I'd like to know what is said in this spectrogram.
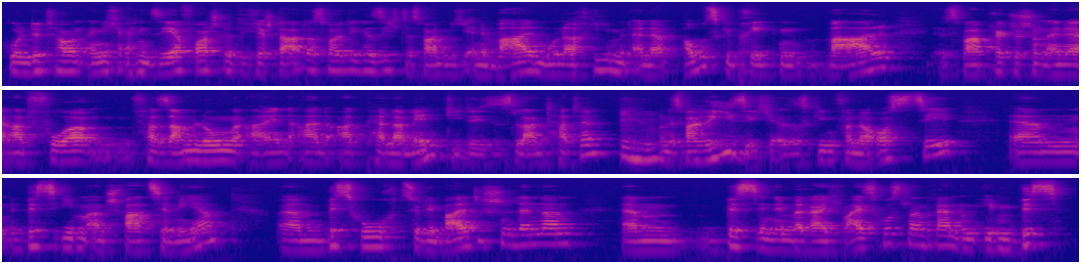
Polen-Litauen eigentlich ein sehr fortschrittlicher Staat aus heutiger Sicht. Das war nämlich eine Wahlmonarchie mit einer ausgeprägten Wahl. Es war praktisch schon eine Art Vorversammlung, eine Art Parlament, die dieses Land hatte. Mhm. Und es war riesig. Also es ging von der Ostsee ähm, bis eben ans Schwarze Meer, ähm, bis hoch zu den baltischen Ländern, ähm, bis in den Bereich Weißrussland rein und eben bis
